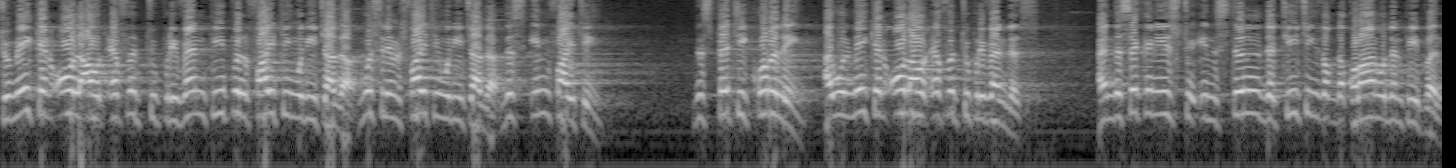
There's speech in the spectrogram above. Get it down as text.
To make an all-out effort to prevent people fighting with each other, Muslims fighting with each other, this infighting, this petty quarreling. I will make an all-out effort to prevent this. And the second is to instill the teachings of the Quran within people.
